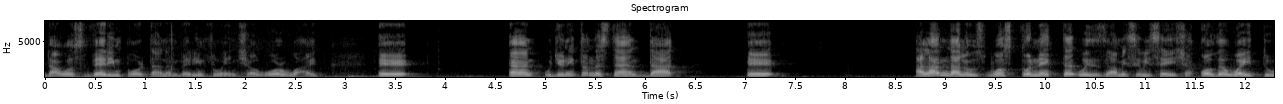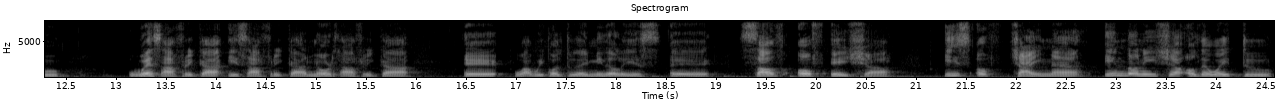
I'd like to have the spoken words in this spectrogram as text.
that was very important and very influential worldwide. Uh, and you need to understand that uh, Al-Andalus was connected with Islamic civilization all the way to West Africa, East Africa, North Africa, uh, what we call today Middle East, uh, South of Asia, East of China, Indonesia, all the way to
